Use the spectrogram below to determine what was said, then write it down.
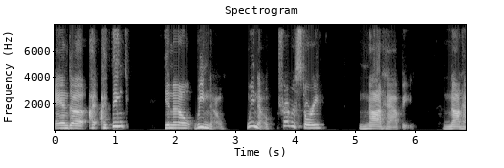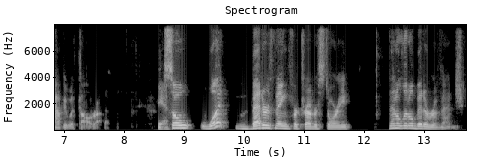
and uh, I I think you know we know we know Trevor's story, not happy, not happy with Colorado. Yeah. So, what better thing for Trevor Story than a little bit of revenge?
